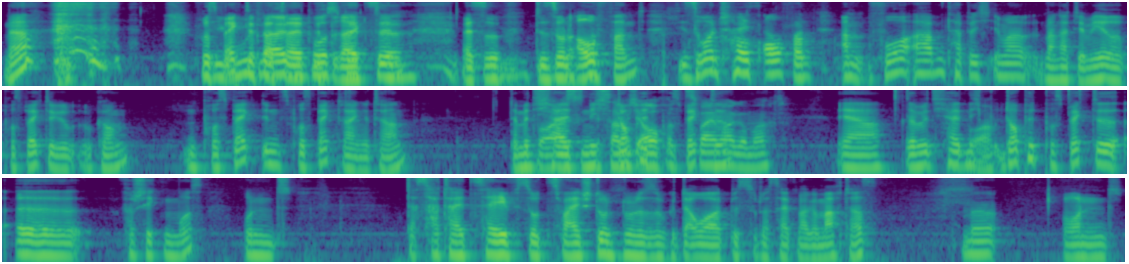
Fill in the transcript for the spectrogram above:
ne? Prospekte verteilt mit Prospekte. 13. Weißt du, so ein Aufwand, so ein scheiß Aufwand. Am Vorabend habe ich immer, man hat ja mehrere Prospekte bekommen, ein Prospekt ins Prospekt reingetan, damit ich Boah, halt das, nicht das habe ich doppelt auch Prospekte zweimal gemacht. ja, damit ich halt nicht Boah. doppelt Prospekte äh, verschicken muss. Und das hat halt safe so zwei Stunden oder so gedauert, bis du das halt mal gemacht hast. Ja. Und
